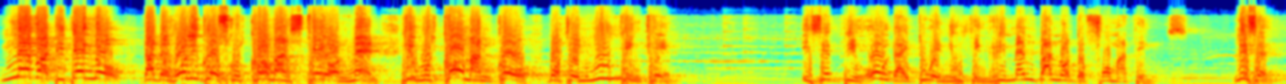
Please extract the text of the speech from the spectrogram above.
never did they know that the holy ghost could come and stay on men. He would come and go but a new thing came. He said behold i do a new thing. Remember not the former things. Listen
